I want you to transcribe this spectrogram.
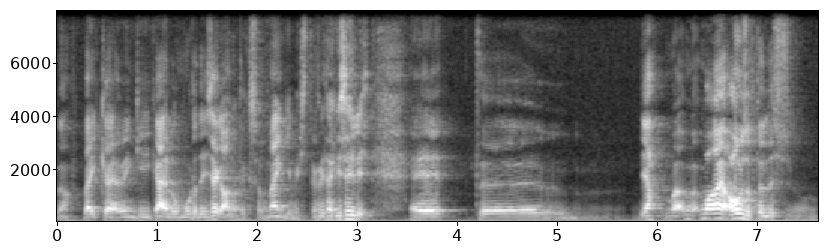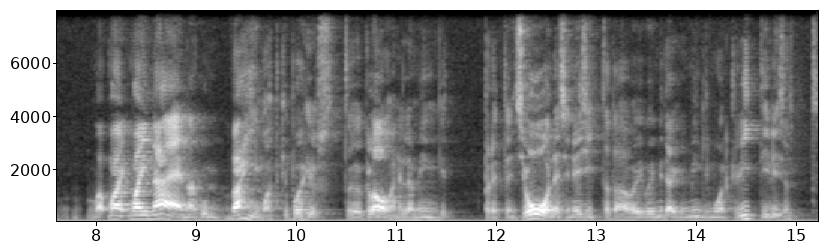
noh, väike mingi käeluumurde ei seganud, eks ole, mängimist või midagi sellist. et jah, ma, ma ausalt öeldes ma, ma, ma ei näe nagu vähimatki põhjust Klaavanile mingit pretensioone siin esitada või, või midagi mingil moel kriitiliselt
